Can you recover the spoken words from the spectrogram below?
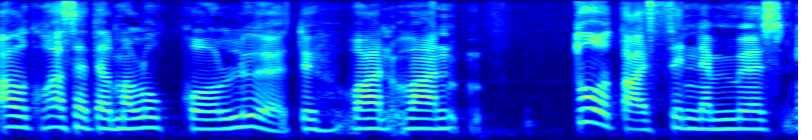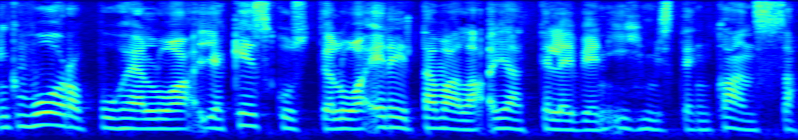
alkuasetelma lukkoon lyöty, vaan, vaan tuotaisi sinne myös niin vuoropuhelua ja keskustelua eri tavalla ajattelevien ihmisten kanssa.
